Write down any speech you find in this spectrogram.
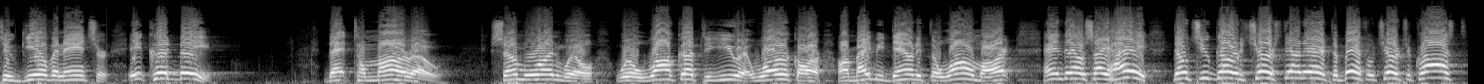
to give an answer. It could be that tomorrow someone will, will walk up to you at work or, or maybe down at the Walmart and they'll say, Hey, don't you go to church down there at the Bethel Church of Christ?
